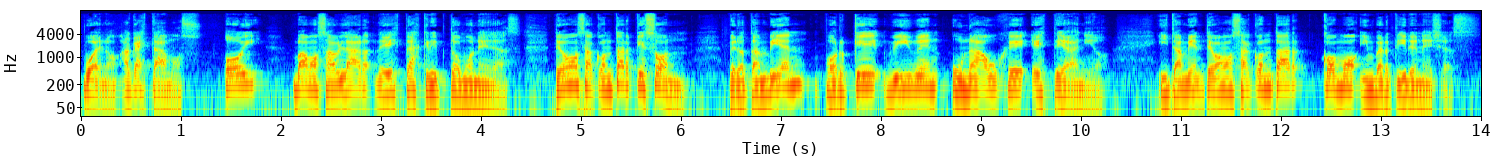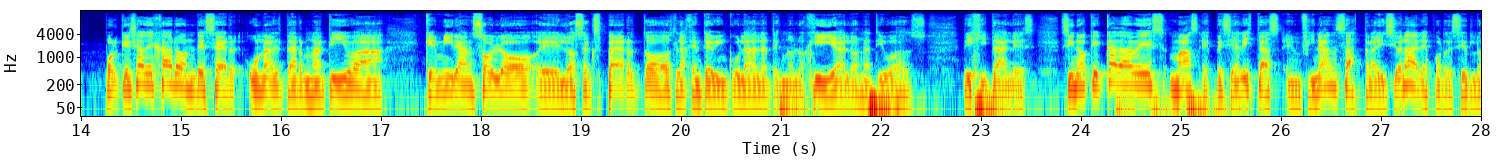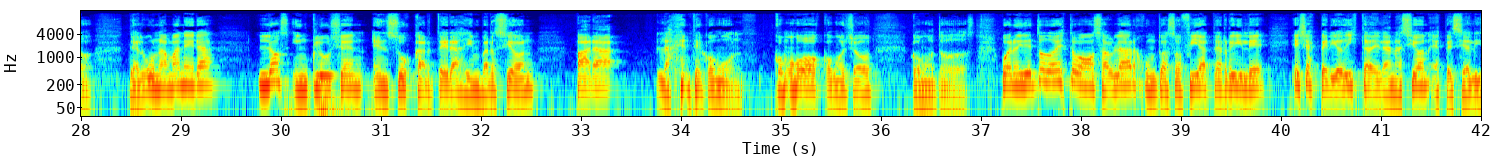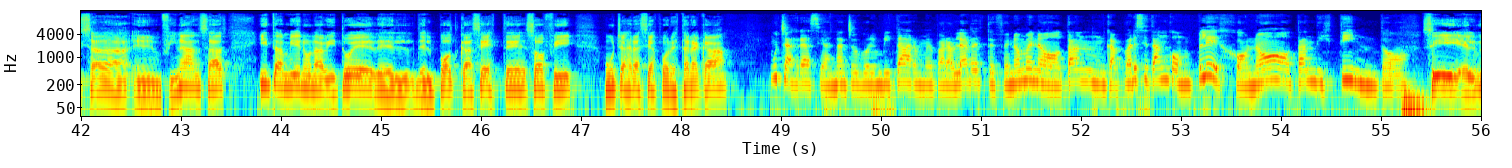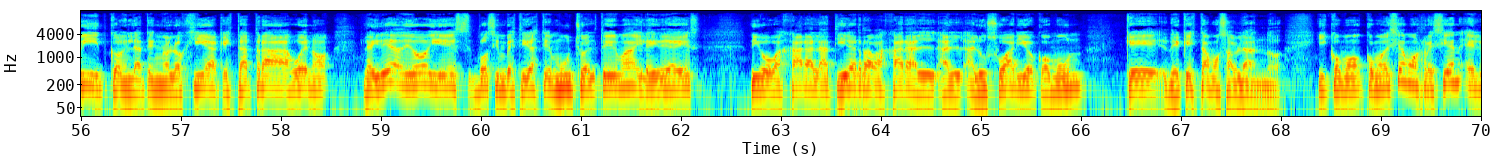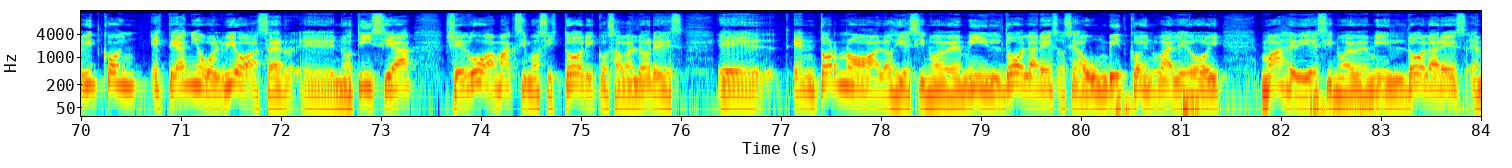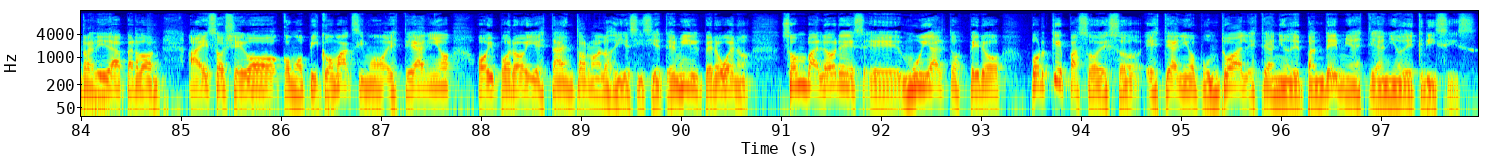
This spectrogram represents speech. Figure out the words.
Bueno, acá estamos. Hoy vamos a hablar de estas criptomonedas. Te vamos a contar qué son, pero también por qué viven un auge este año. Y también te vamos a contar cómo invertir en ellas. Porque ya dejaron de ser una alternativa que miran solo eh, los expertos, la gente vinculada a la tecnología, los nativos digitales, sino que cada vez más especialistas en finanzas tradicionales, por decirlo de alguna manera, los incluyen en sus carteras de inversión para la gente común, como vos, como yo, como todos. Bueno, y de todo esto vamos a hablar junto a Sofía Terrile. Ella es periodista de La Nación especializada en finanzas y también una habitué del, del podcast este. Sofi, muchas gracias por estar acá. Muchas gracias, Nacho, por invitarme para hablar de este fenómeno tan que parece tan complejo, ¿no? Tan distinto. Sí, el Bitcoin, la tecnología que está atrás. Bueno, la idea de hoy es, vos investigaste mucho el tema y la idea es, digo, bajar a la tierra, bajar al, al, al usuario común de qué estamos hablando. Y como, como decíamos recién, el Bitcoin este año volvió a ser eh, noticia, llegó a máximos históricos, a valores eh, en torno a los 19 mil dólares, o sea, un Bitcoin vale hoy más de 19 mil dólares, en realidad, perdón, a eso llegó como pico máximo este año, hoy por hoy está en torno a los 17 mil, pero bueno, son valores eh, muy altos, pero ¿por qué pasó eso este año puntual, este año de pandemia, este año de crisis?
